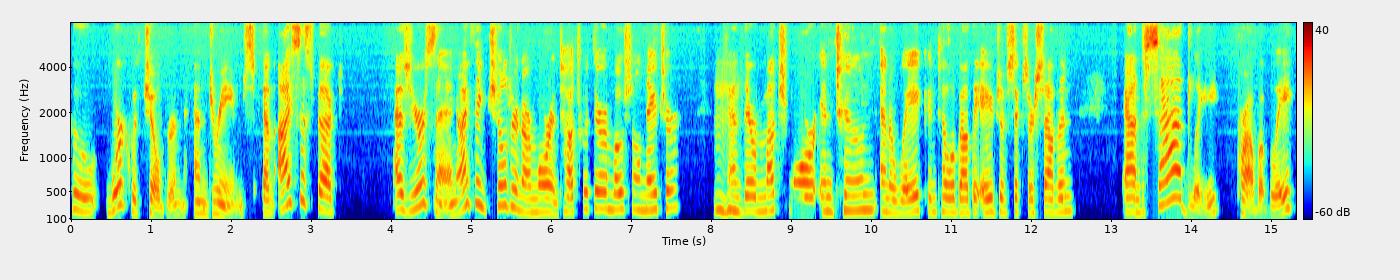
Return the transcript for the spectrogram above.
who work with children and dreams, and I suspect, as you're saying, I think children are more in touch with their emotional nature Mm-hmm. And they're much more in tune and awake until about the age of six or seven. And sadly, probably,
